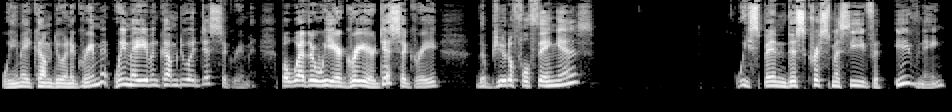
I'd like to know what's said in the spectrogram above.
We may come to an agreement. We may even come to a disagreement. But whether we agree or disagree, the beautiful thing is we spend this Christmas Eve evening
